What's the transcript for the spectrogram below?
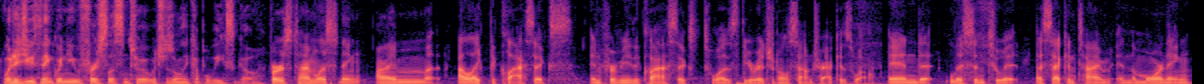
What did you think when you first listened to it, which was only a couple weeks ago? First time listening, I'm I like the classics, and for me the classics was the original soundtrack as well. And listen to it a second time in the morning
